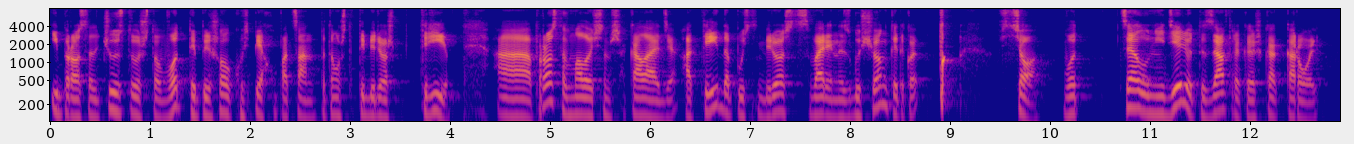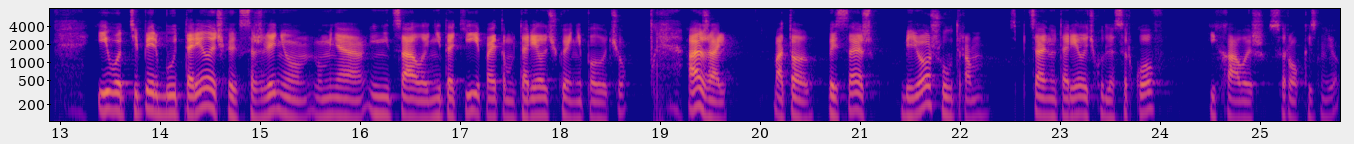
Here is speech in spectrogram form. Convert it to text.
и просто чувствуешь, что вот ты пришел к успеху, пацан, потому что ты берешь 3 а, просто в молочном шоколаде, а 3, допустим, берешь с вареной сгущенкой, такой, все, вот целую неделю ты завтракаешь как король. И вот теперь будет тарелочка, и, к сожалению, у меня инициалы не такие, поэтому тарелочку я не получу. А жаль. А то, представляешь, берешь утром специальную тарелочку для сырков и хаваешь сырок из нее.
